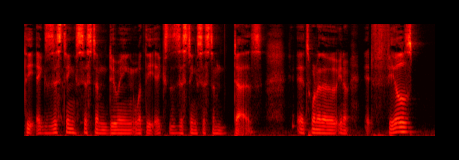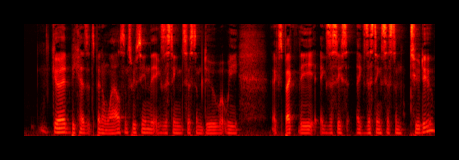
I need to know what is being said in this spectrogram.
the existing system doing what the existing system does. It's one of the you know it feels good because it's been a while since we've seen the existing system do what we expect the existing existing system to do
